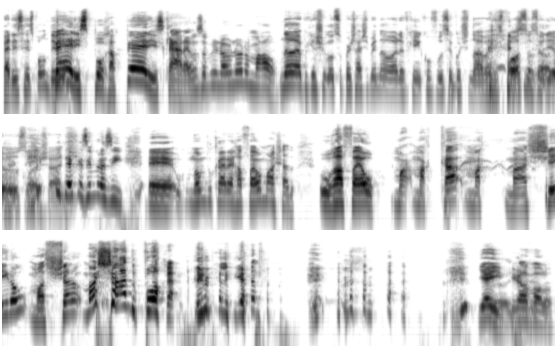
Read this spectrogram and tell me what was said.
Pérez respondeu. Pérez, porra, Pérez, cara, é um sobrenome normal. Não, é porque chegou o superchat bem na hora. Eu fiquei confuso se eu continuava a resposta ou se eu lia o da O superchat. Deco é sempre assim. é, o nome do cara é Rafael Machado. O Rafael Ma, Maca, Ma, Macheiro, Machado, Machado, porra! Tá ligado? E aí, o que, que ela falou?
